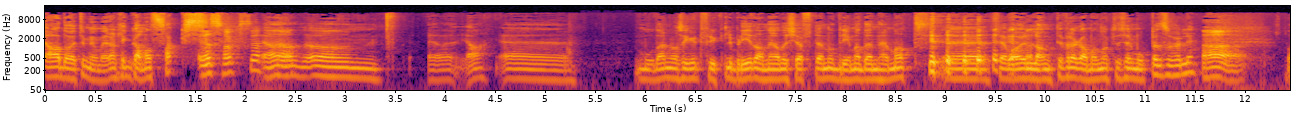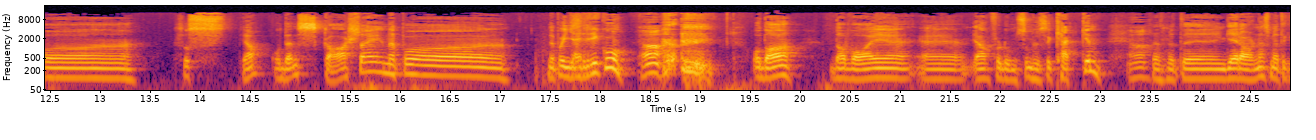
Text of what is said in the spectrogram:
Ja, det var ikke mye mer. En slik gammel saks. Ja, saks, ja. Ja, ja. Um, eh, ja eh, Moderen var sikkert fryktelig blid da når jeg hadde kjøpt den og driver med den hjem igjen. Eh, for jeg var jo langt ifra gammel nok til å kjøre moped, selvfølgelig. Ah. Og, så, ja, og den skar seg ned på, ned på Jeriko. Ah. Og da, da var jeg eh, Ja, for dem som husker Kakken Ah. Den som heter Geir Arne, som, heter,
